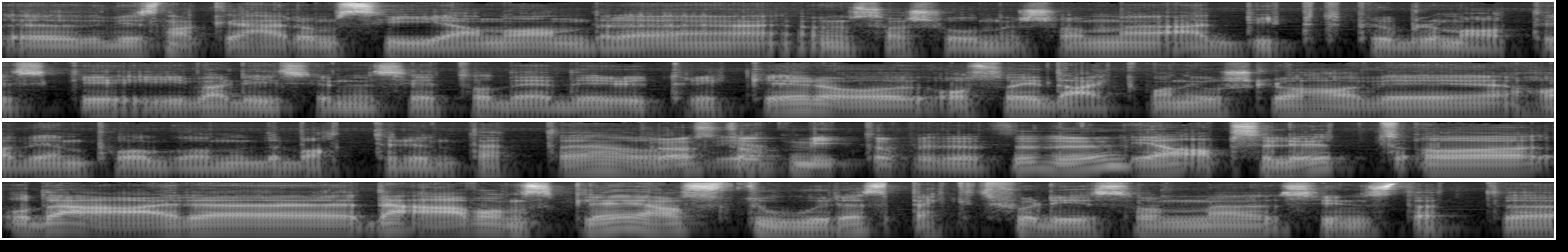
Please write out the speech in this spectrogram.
eh, vi snakker her om Sian og andre organisasjoner som er dypt problematiske i verdisynet sitt og det de uttrykker. og Også i Deichman i Oslo har vi, har vi en pågående debatt rundt dette. du har stått midt oppi dette, du? Ja, absolutt. Og, og det, er, eh, det, er, vanskelig. Jeg har stor respekt for de som eh, syns dette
